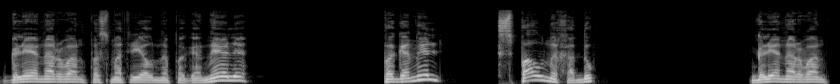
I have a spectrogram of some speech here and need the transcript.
Гленарван посмотрел на Паганеля. Паганель спал на ходу. Гленарван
